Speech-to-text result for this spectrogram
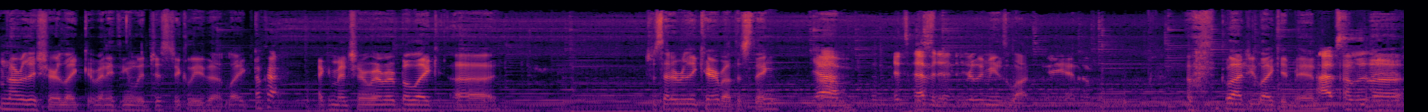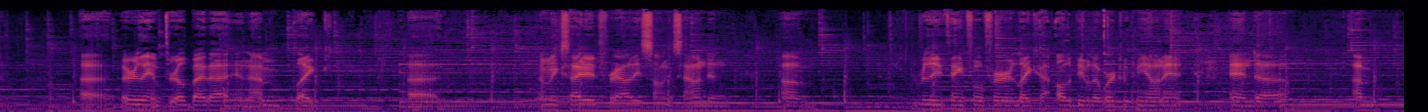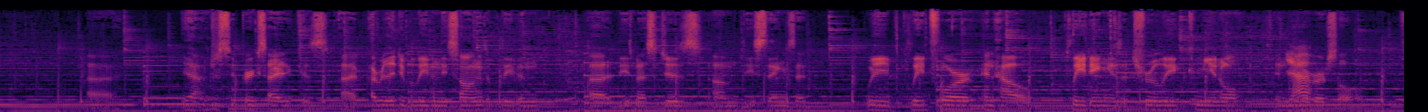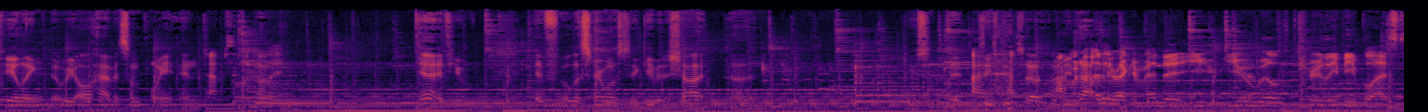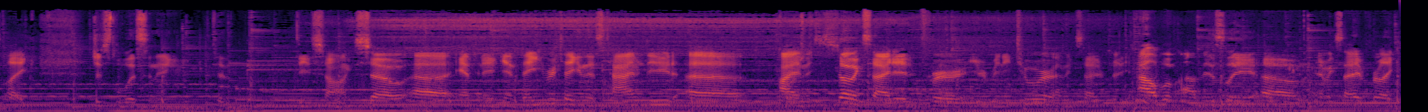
I'm not really sure like of anything logistically that like Okay. I can mention or whatever, but like uh, just that I really care about this thing. Yeah. Um, It's evident. it really means a lot to me, and I'm, I'm glad you like it, man. Absolutely. uh, uh, I really am thrilled by that, and I'm like, uh, I'm excited for how these songs sound, and um, really thankful for like all the people that worked with me on it, and uh, I'm, uh, yeah, I'm just super excited because I, I really do believe in these songs. I believe in uh, these messages, um, these things that we plead for, and how pleading is a truly communal and Yeah. universal feeling that we all have at some point. and Absolutely. um, yeah, if you if a listener wants to give it a shot, uh, please, uh, do so. I, would highly recommend it. You you will truly be blessed, like just listening to these songs. So, uh, Anthony, again, thank you for taking this time, dude. Uh, I'm so excited for your mini tour. I'm excited for the album, obviously. Um, I'm excited for like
